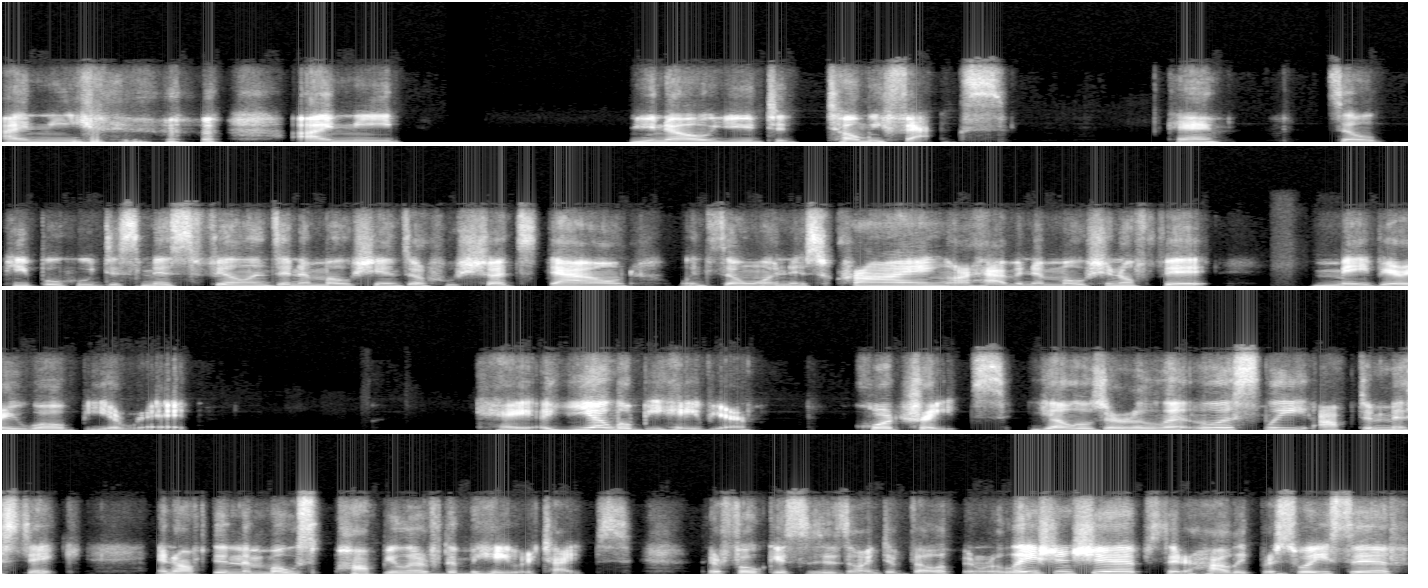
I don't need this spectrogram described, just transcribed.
I need, I need, you know, you to tell me facts. Okay. So people who dismiss feelings and emotions or who shuts down when someone is crying or have an emotional fit may very well be a red. Okay, a yellow behavior. Core traits. Yellows are relentlessly optimistic and often the most popular of the behavior types. Their focus is on developing relationships. They're highly persuasive.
